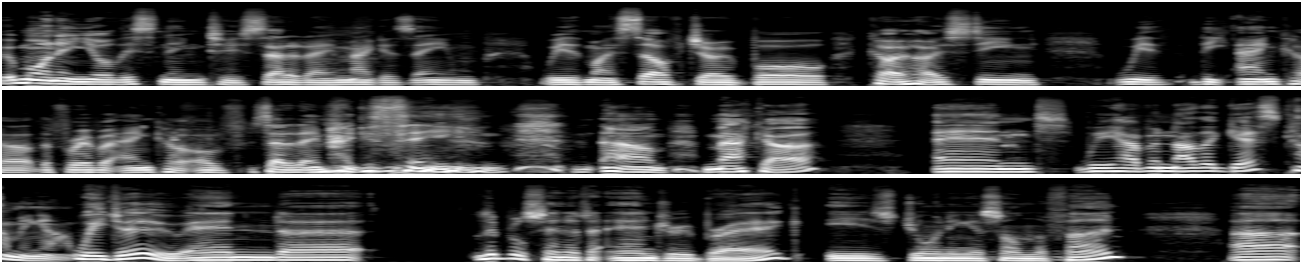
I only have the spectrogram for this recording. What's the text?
Good morning. You're listening to Saturday Magazine with myself, Joe Ball, co hosting with the anchor, the forever anchor of Saturday Magazine, um, Macca. And we have another guest coming up. We do. And uh, Liberal Senator Andrew Bragg is joining us on the phone. Uh,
